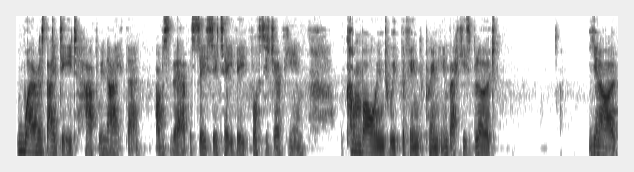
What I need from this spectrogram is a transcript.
Whereas they did have with Nathan. Obviously they had the CCTV footage of him combined with the fingerprint in Becky's blood. You know,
